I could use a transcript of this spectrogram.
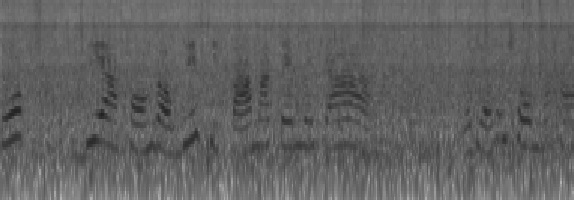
ปุ๊บเบี้ยของดอกวิสิป้ามาเต็มเลยจ้าแล้วเดี๋ยวให้ชมนะคะ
